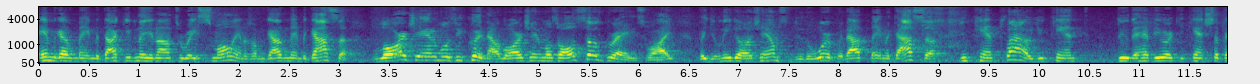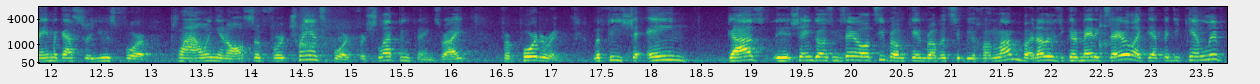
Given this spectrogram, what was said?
Even though you're not allowed to raise small animals, large animals you could. Now, large animals also graze. Why? But you need large animals to do the work. Without Megasa, you can't plow. You can't do the heavy work. You can't. Shabei are used for plowing and also for transport, for schlepping things, right? For portering. Lefi she'ain gaz she'ain goes from zero tzibram came robot tzibichon lamba. In other words, you could have made zero like that, but you can't live.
